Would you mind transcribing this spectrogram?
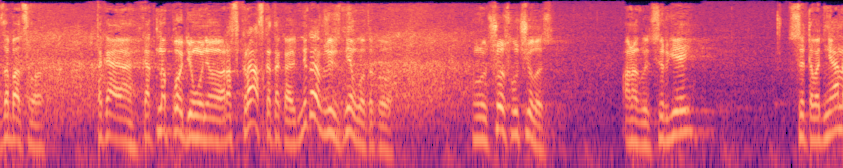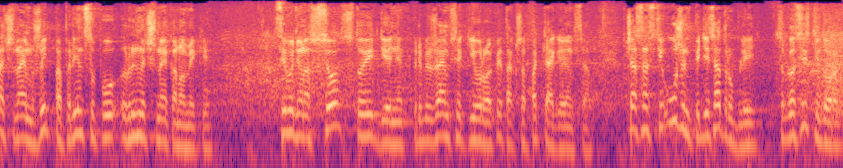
забацала. Такая, как на подиуме у нее раскраска такая. Никогда в жизни не было такого. Ну, что случилось? Она говорит, Сергей, с этого дня начинаем жить по принципу рыночной экономики. Сегодня у нас все стоит денег. Приближаемся к Европе, так что подтягиваемся. В частности, ужин 50 рублей. Согласись, недорого.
